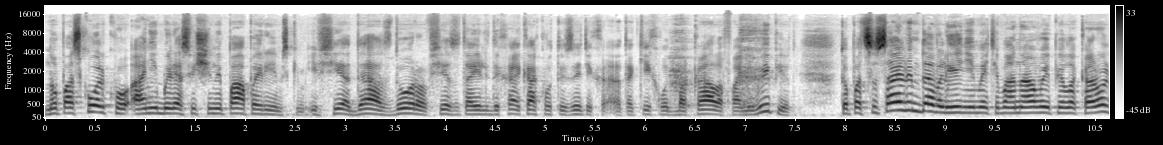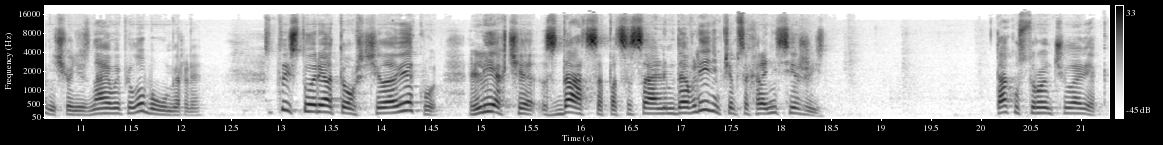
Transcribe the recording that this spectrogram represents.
Но поскольку они были освящены папой римским, и все, да, здорово, все затаили дыхание, как вот из этих э, таких вот бокалов они выпьют, то под социальным давлением этим она выпила, король, ничего не зная, выпил, оба умерли. Это история о том, что человеку легче сдаться под социальным давлением, чем сохранить себе жизнь. Так устроен человек.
